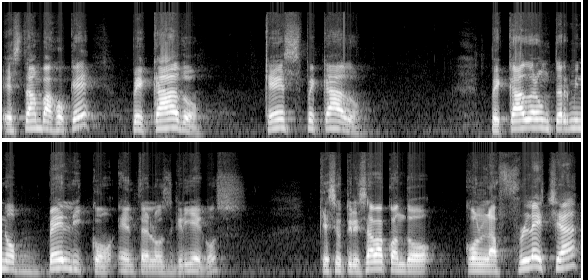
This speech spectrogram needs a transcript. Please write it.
están bajo qué? Pecado. ¿Qué es pecado? Pecado era un término bélico entre los griegos que se utilizaba cuando con la flecha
